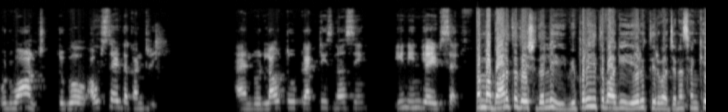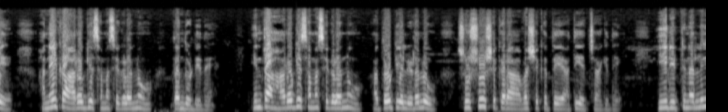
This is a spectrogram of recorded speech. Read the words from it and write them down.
would want to go outside the country and would love to practice nursing in India itself. ನಮ್ಮ ಭಾರತ ದೇಶದಲ್ಲಿ ವಿಪರೀತವಾಗಿ ಏರುತ್ತಿರುವ ಜನಸಂಖ್ಯೆ ಅನೇಕ ಆರೋಗ್ಯ ಸಮಸ್ಯೆಗಳನ್ನು ತಂದೊಡ್ಡಿದೆ. ಇಂತಹ ಆರೋಗ್ಯ ಸಮಸ್ಯೆಗಳನ್ನು ಹತೋಟಿಯಲ್ಲಿಡಲು ಶುಶ್ರೂಷಕರ ಅವಶ್ಯಕತೆ ಅತಿ ಹೆಚ್ಚಾಗಿದೆ. ಈ ನಿಟ್ಟಿನಲ್ಲಿ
